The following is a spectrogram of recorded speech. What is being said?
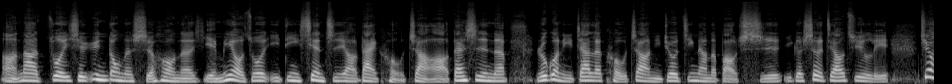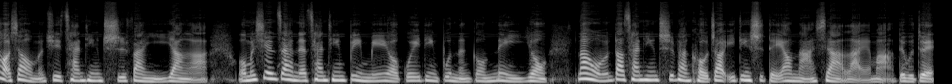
啊，那做一些运动的时候呢，也没有说一定限制要戴口罩啊。但是呢，如果你摘了口罩，你就尽量的保持一个社交距离，就好像我们去餐厅吃饭一样啊。我们现在呢，餐厅并没有规定不能够内用，那我们到餐厅吃饭，口罩一定是得要拿下了。来嘛，对不对？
